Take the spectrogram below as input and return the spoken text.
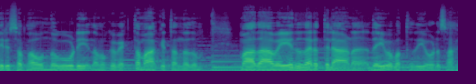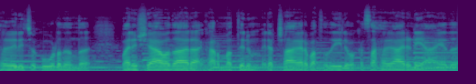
തിരുസഭ ഒന്നുകൂടി നമുക്ക് വ്യക്തമാക്കി തന്നതും മാതാവ് ഏത് തരത്തിലാണ് ദൈവപദ്ധതിയോട് സഹകരിച്ച് കൂടെ നിന്ന് മനുഷ്യാവതാര കർമ്മത്തിനും രക്ഷാകര പദ്ധതിയിലുമൊക്കെ സഹകാരിണിയായത്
